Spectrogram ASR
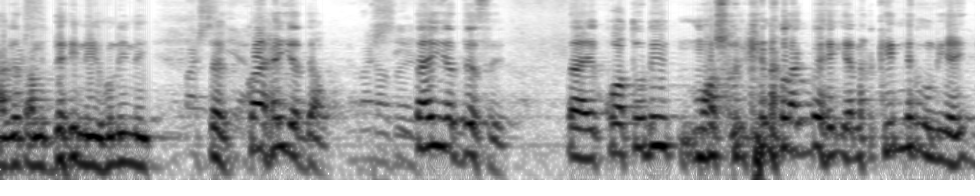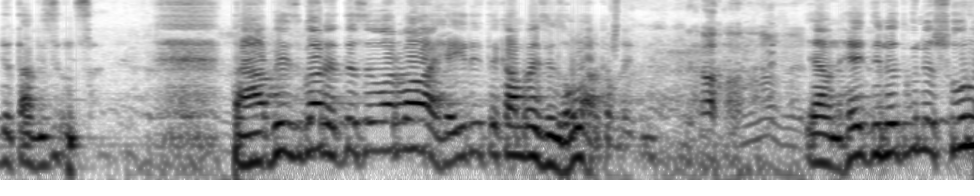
আগে তো আমি দেখি নেই শুনি নেই কয় হাইয়া দাও? তাই ইয়া দেশে তাই কতটি মশর কেনা লাগবে? হেয়া না কিনে উনি এই তাবিজ আনছে। তাবিজ ঘরে দেশে ওর বাবা হেইরিতে কামড়াইছে, ঝোলার কামড়াইছে। এখন সেই দিনত গুনে শুরু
